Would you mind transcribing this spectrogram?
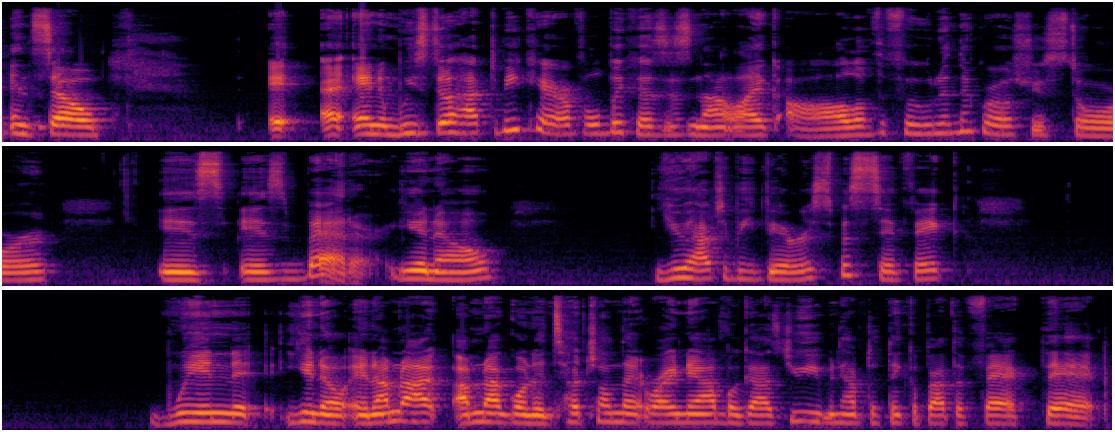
And so and we still have to be careful because it's not like all of the food in the grocery store is is better, you know. You have to be very specific when, you know, and I'm not I'm not going to touch on that right now, but guys, you even have to think about the fact that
